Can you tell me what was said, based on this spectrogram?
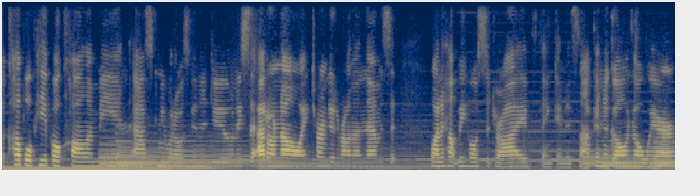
a couple people calling me and asking me what I was going to do. And I said, I don't know. I turned it around on them and said, Want to help me host a drive? Thinking it's not going to go nowhere.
